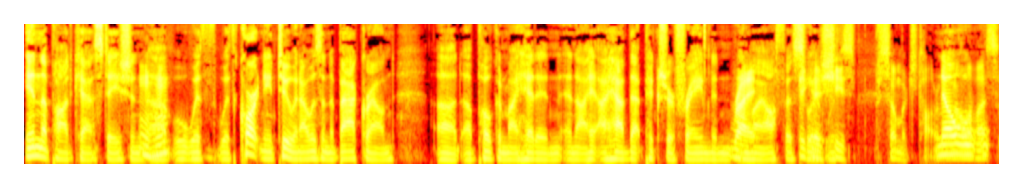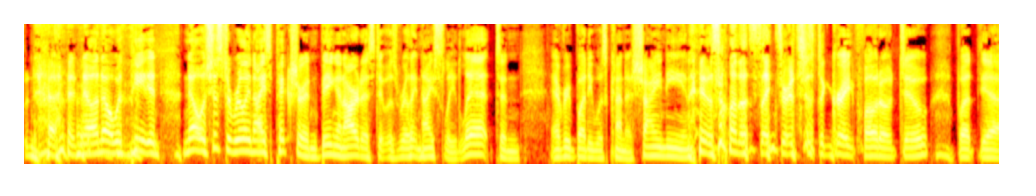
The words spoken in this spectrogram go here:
in the podcast station uh, Mm-hmm. with with Courtney too, and I was in the background uh, uh, poking my head in, and I, I have that picture framed in, in my office because with- with- she's so much taller than all no, of us. no, no, with Pete. And no, it's just a really nice picture. And being an artist, it was really nicely lit, and everybody was kind of shiny. And it was one of those things where it's just a great photo too. But yeah,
